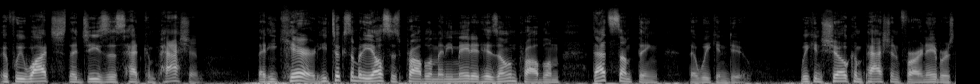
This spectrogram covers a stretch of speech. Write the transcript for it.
if we watch that Jesus had compassion, that he cared, he took somebody else's problem and he made it his own problem, that's something that we can do. We can show compassion for our neighbors.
